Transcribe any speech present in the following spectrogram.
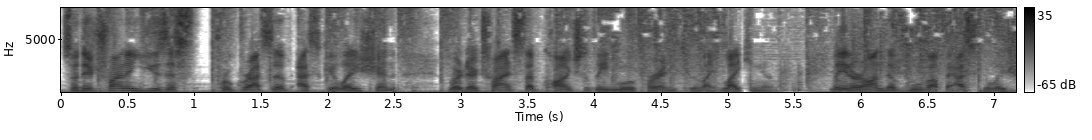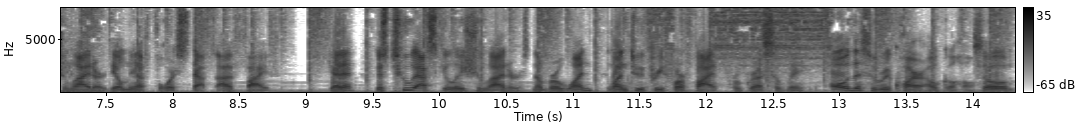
So they're trying to use this progressive escalation where they're trying to subconsciously move her into like liking him. Later on, they'll move up the escalation ladder. They only have four steps. I have five. Get it? There's two escalation ladders. Number one, one, two, three, four, five, progressively. All this will require alcohol. So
